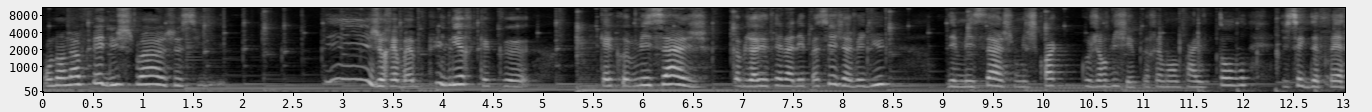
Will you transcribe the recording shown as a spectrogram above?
On en a fait du chemin. Je suis. J'aurais même pu lire quelques, quelques messages. Comme j'avais fait l'année passée, j'avais lu des messages. Mais je crois qu'aujourd'hui, j'ai vraiment pas le temps. J'essaie de faire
